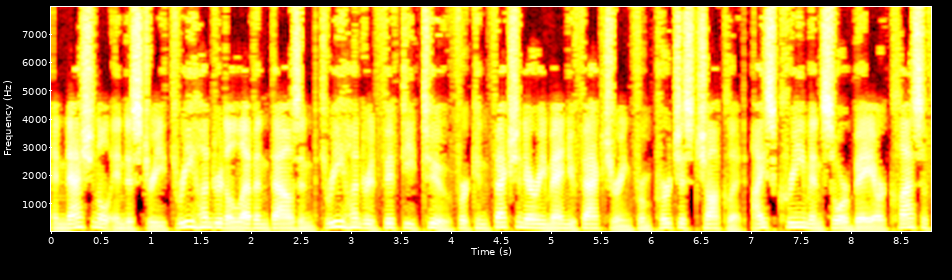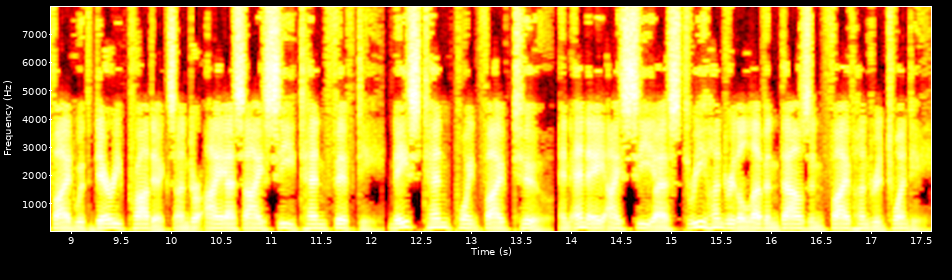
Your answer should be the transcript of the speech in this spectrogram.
and National Industry 311352 for confectionery manufacturing from purchased chocolate, ice cream and sorbet are classified with dairy products under ISIC 1050, NACE 10.52, and NAICS 311520.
